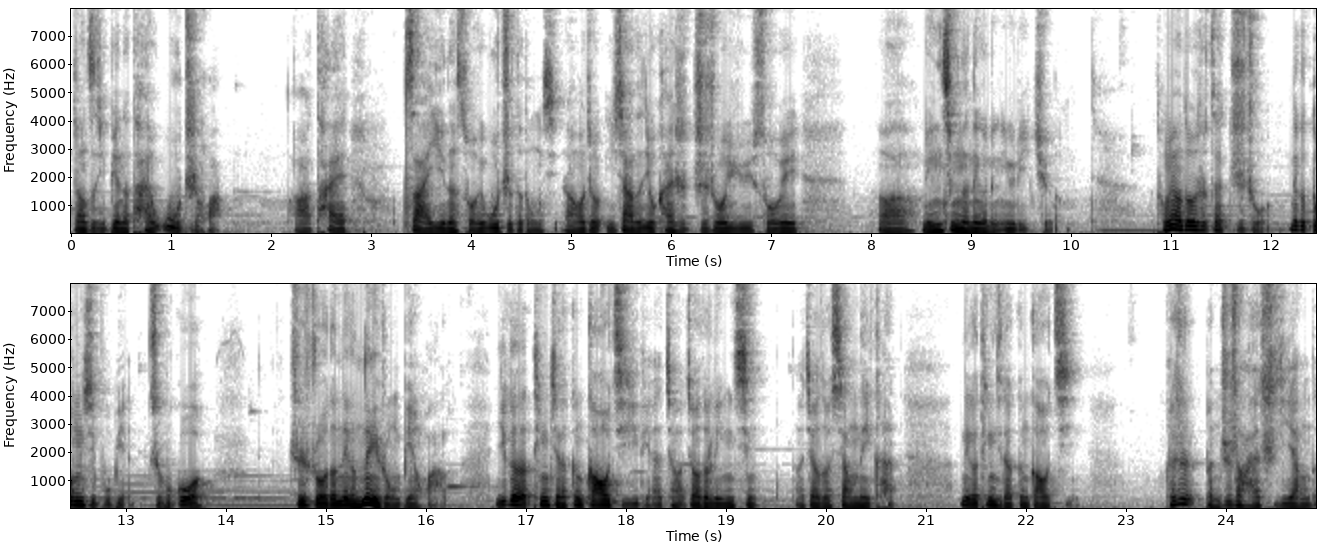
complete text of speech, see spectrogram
让自己变得太物质化，啊，太在意那所谓物质的东西，然后就一下子又开始执着于所谓啊灵性的那个领域里去了。同样都是在执着，那个东西不变，只不过执着的那个内容变化了。一个听起来更高级一点，叫叫做灵性啊，叫做向内看，那个听起来更高级。可是本质上还是一样的，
